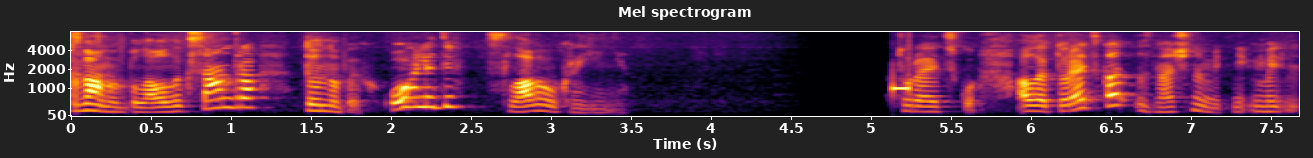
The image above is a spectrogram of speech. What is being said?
З вами була Олександра. До нових оглядів. Слава Україні! Турецьку, але турецька значно мітні.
